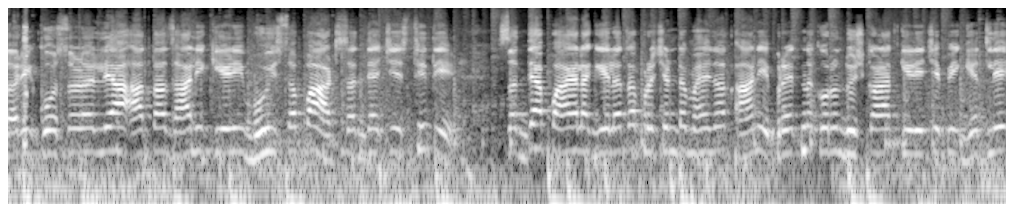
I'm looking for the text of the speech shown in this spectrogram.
सरी कोसळल्या. आता झाली केळी भुई सपाट. सध्याची स्थिती सध्या पाहायला गेलं तर प्रचंड मेहनत आणि प्रयत्न करून दुष्काळात केळीचे पीक घेतले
